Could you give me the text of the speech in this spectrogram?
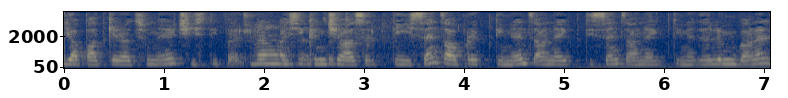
իրա պատկերացումները չի ստիպել այսինքն չի ասել պիտի սենց ապրեք պիտի նենց անեք պիտի սենց անեք պիտի նենց հələ մի բան էլ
